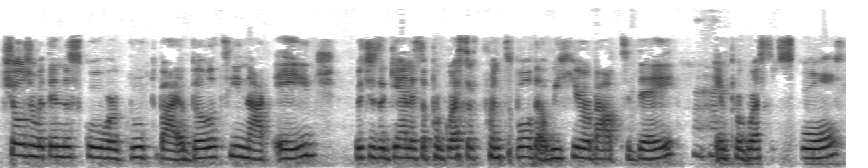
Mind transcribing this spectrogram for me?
Children within the school were grouped by ability, not age, which is again, it's a progressive principle that we hear about today mm-hmm. in progressive schools.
